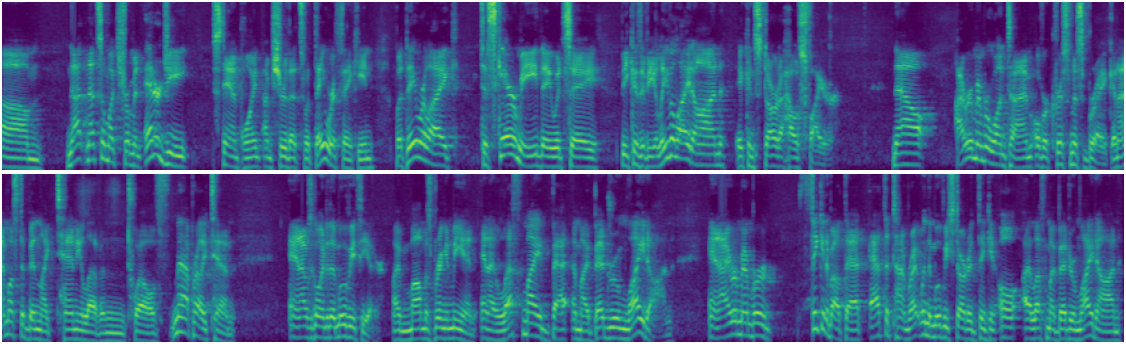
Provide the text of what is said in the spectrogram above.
um, not not so much from an energy standpoint. I'm sure that's what they were thinking, but they were like to scare me. They would say because if you leave a light on, it can start a house fire. Now, I remember one time over Christmas break, and I must have been like 10, 11, 12, nah, probably 10. And I was going to the movie theater. My mom was bringing me in, and I left my ba- my bedroom light on. And I remember thinking about that at the time, right when the movie started, thinking, oh, I left my bedroom light on.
